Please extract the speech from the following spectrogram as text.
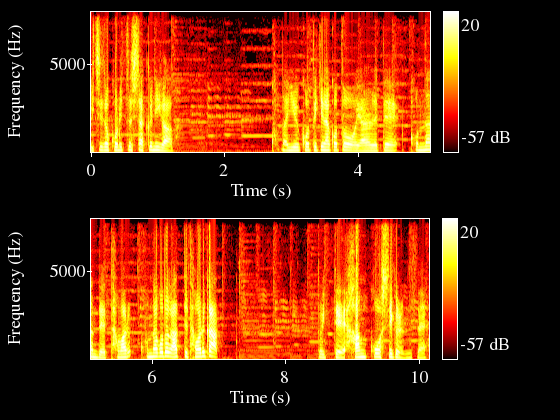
一度孤立した国が、こんな友好的なことをやられて、こんなんでたまる、こんなことがあってたまるかと言って反抗してくるんですね。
